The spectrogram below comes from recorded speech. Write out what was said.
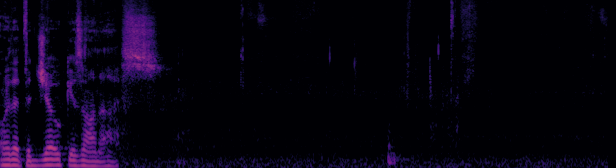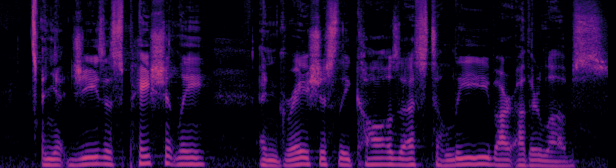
or that the joke is on us. And yet, Jesus patiently and graciously calls us to leave our other loves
